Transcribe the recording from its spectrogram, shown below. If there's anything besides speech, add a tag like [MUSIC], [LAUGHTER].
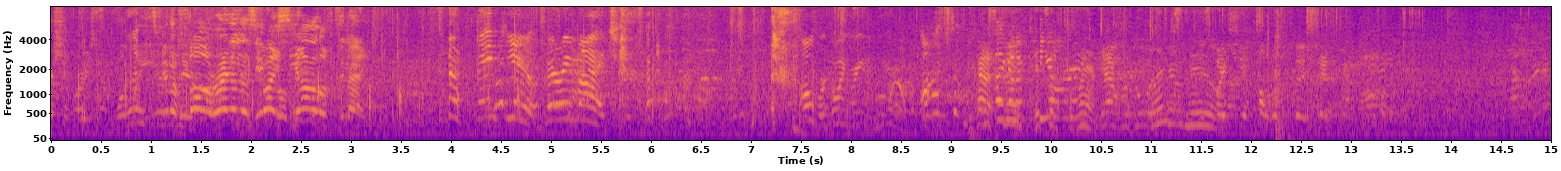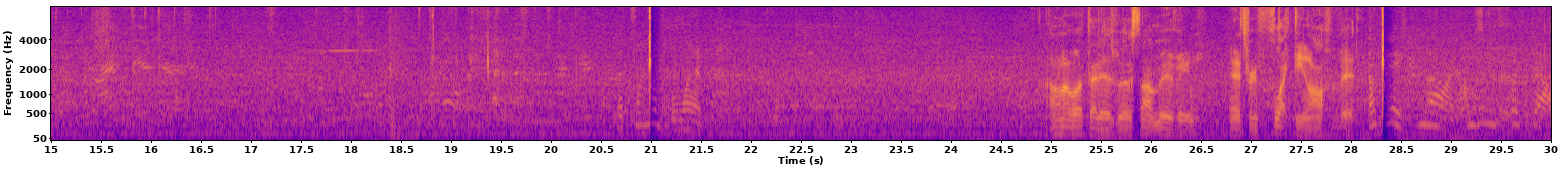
Martian where he's gonna pull my It's ear gonna fall right on the spicy olive tonight. [LAUGHS] Thank you very much. [LAUGHS] oh, we're going right in here. Awesome. Because I gotta pee It's a already. blimp. Yeah, we're going Blimp's to new. the spicy olive that That's on the blimp. I don't know what that is, but it's not moving. And it's reflecting off of it. Okay, come on. I'm getting freaked out.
